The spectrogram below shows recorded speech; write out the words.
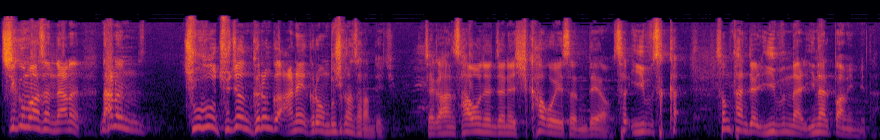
지금 와서 나는 나는 주후 주전 그런 거 안 해. 그러면 무식한 사람 되지. 제가 한 4, 5년 전에 시카고에 있었는데요. 성탄절 이브 날 이날 밤입니다.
